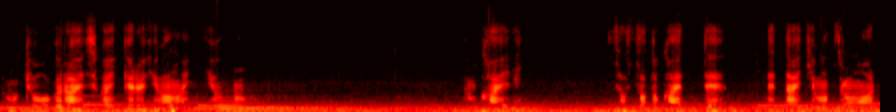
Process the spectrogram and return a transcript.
でも今日ぐらいしか行ける日がないんだよな。でも帰りに、さっさと帰って寝たい気持ちもある。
